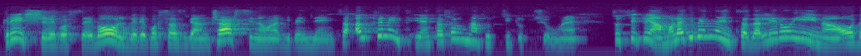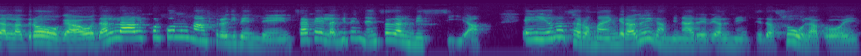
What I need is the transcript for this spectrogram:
crescere, possa evolvere, possa sganciarsi da una dipendenza, altrimenti diventa solo una sostituzione. Sostituiamo la dipendenza dall'eroina o dalla droga o dall'alcol con un'altra dipendenza, che è la dipendenza dal messia. E io non sarò mai in grado di camminare realmente da sola poi.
